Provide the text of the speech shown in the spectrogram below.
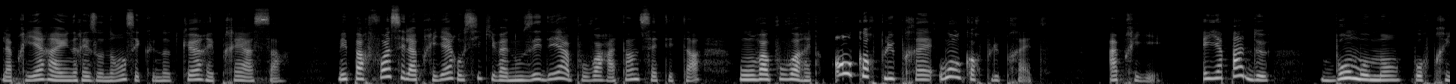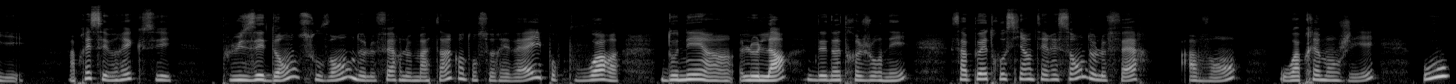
la prière a une résonance et que notre cœur est prêt à ça. Mais parfois, c'est la prière aussi qui va nous aider à pouvoir atteindre cet état où on va pouvoir être encore plus prêt ou encore plus prête à prier. Et il n'y a pas de bon moment pour prier. Après, c'est vrai que c'est plus aidant souvent de le faire le matin quand on se réveille pour pouvoir donner le là de notre journée. Ça peut être aussi intéressant de le faire avant ou après manger ou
